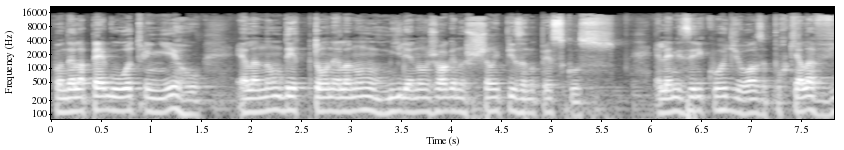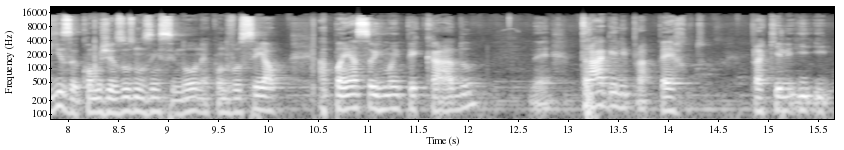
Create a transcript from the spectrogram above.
Quando ela pega o outro em erro, ela não detona, ela não humilha, não joga no chão e pisa no pescoço. Ela é misericordiosa porque ela visa, como Jesus nos ensinou, né? quando você apanhar seu irmão em pecado, né? traga ele para perto para que, ele,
